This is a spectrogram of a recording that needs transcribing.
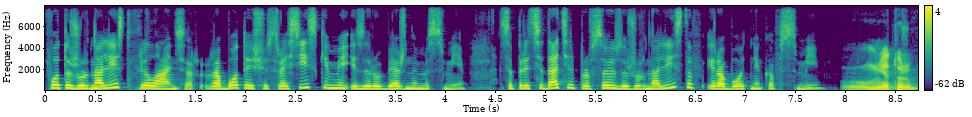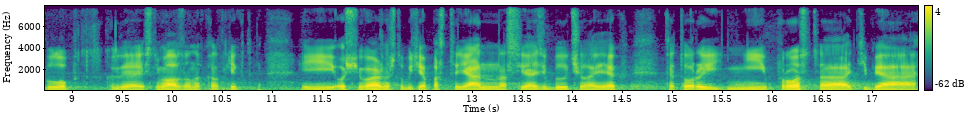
фотожурналист-фрилансер, работающий с российскими и зарубежными СМИ, сопредседатель профсоюза журналистов и работников СМИ. У меня тоже был опыт, когда я снимал в зонах конфликта, и очень важно, чтобы у тебя постоянно на связи был человек, который не просто тебя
